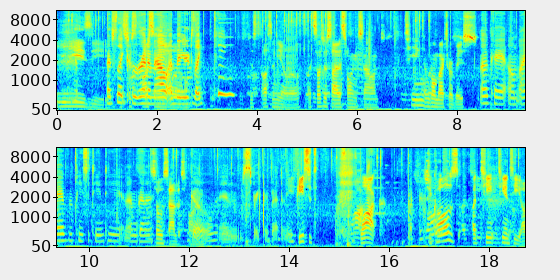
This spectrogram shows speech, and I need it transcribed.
Easy. I just like It's crit him out and then you're just like ting. Just us in yellow. That's such a satisfying sound. Ting. I'm going back to our base. Okay, um, I have a piece of TNT and I'm gonna So satisfying. go and just break their bed. And... Piece it. Block. She calls a T- TNT a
